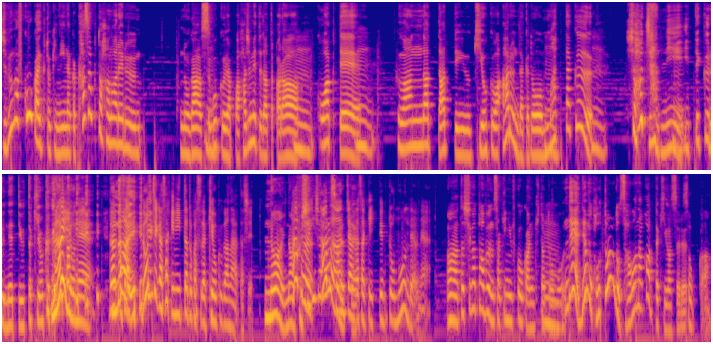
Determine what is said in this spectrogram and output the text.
自分が福岡行く時になんか家族と離れるのがすごくやっぱ初めてだったから、うん。怖くて、うん。不安だったっていう記憶はあるんだけど、ん。全うくん。翔ちゃんにうん。行ってくるねって言った記憶がないよね。だってさない。どっちが先に行ったとかすら記憶がない。私。ないない。不思議じゃない？多分あんちゃんが先行ってると思うんだよね。あ私が多分先に福岡に来たと思う、ででもほとんど差はなかった気がする。そっか。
